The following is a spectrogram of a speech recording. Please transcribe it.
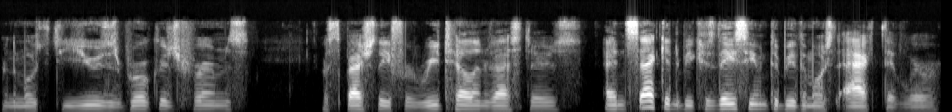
one of the most used brokerage firms especially for retail investors and second because they seem to be the most active where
